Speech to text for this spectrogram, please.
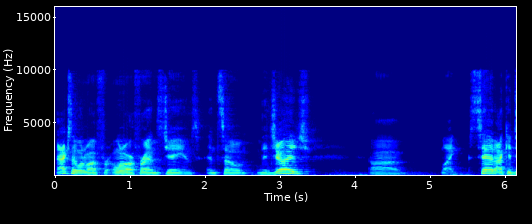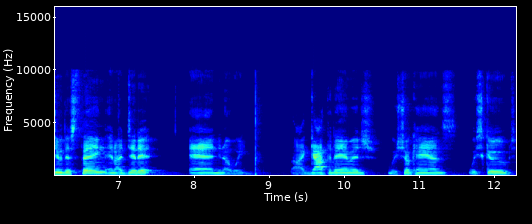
actually one of my fr- one of our friends, James, and so the judge, uh, like said I could do this thing, and I did it, and you know we, I got the damage, we shook hands, we scooped,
